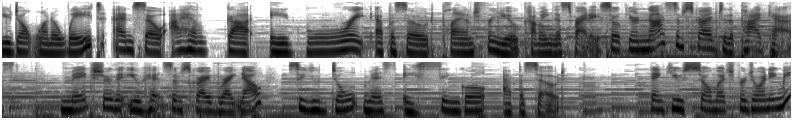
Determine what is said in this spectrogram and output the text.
you don't want to wait. And so I have got a great episode planned for you coming this Friday. So if you're not subscribed to the podcast, make sure that you hit subscribe right now so you don't miss a single episode. Thank you so much for joining me,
